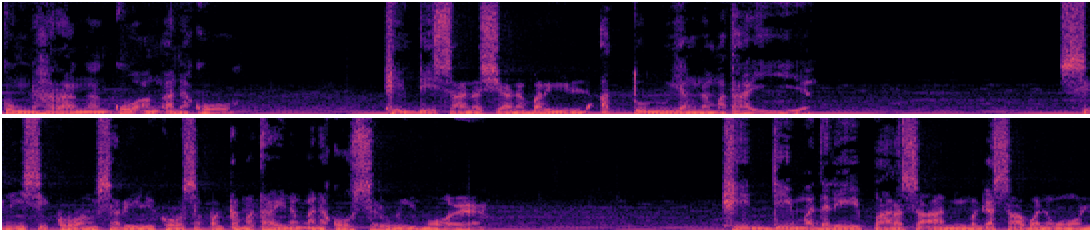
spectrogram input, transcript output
Kung naharangan ko ang anak ko, hindi sana siya nabaril at tuluyang namatay. Sinisi ko ang sarili ko sa pagkamatay ng anak ko, Sir Wilmore. Hindi madali para sa aming mag-asawa noon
